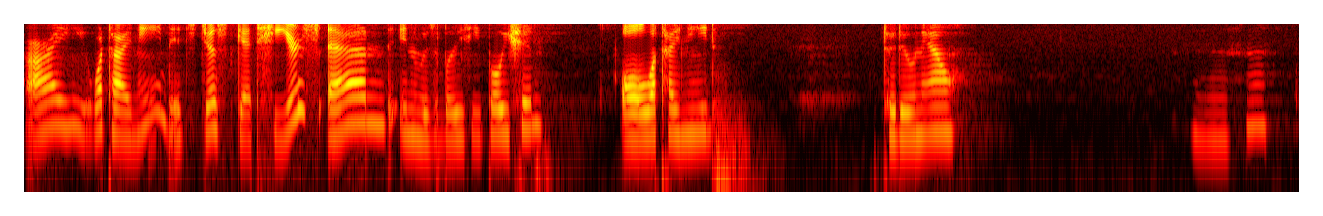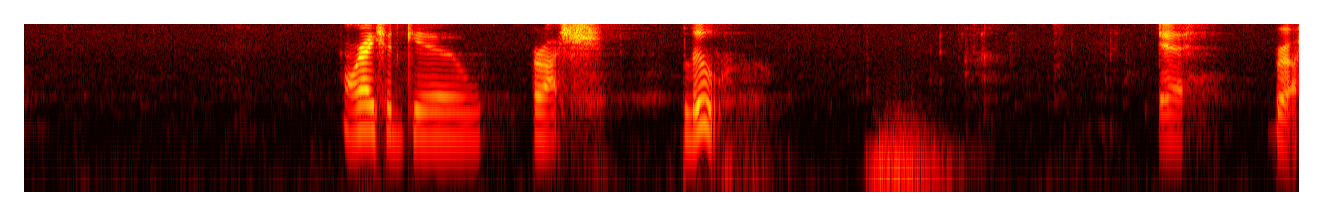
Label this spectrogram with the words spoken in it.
I what I need is just get shears and invisibility potion. All what I need to do now. Mm hmm Or I should go rush blue. Yeah, bruh.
